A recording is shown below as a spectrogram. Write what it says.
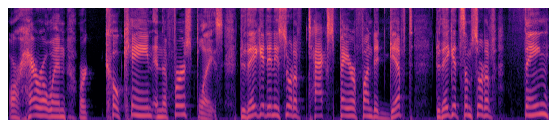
or heroin or cocaine in the first place? Do they get any sort of taxpayer funded gift? Do they get some sort of thing?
